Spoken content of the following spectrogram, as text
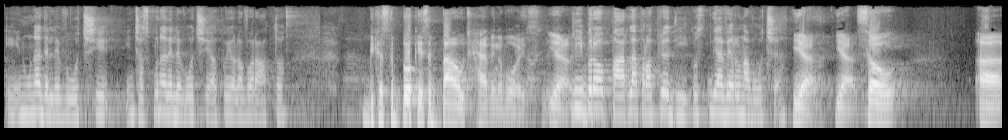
in una delle voci, in ciascuna delle voci a cui ho lavorato. Because the book is about having a voice. Yeah. Il libro parla proprio di, di avere una voce. Yeah, yeah. So, uh,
